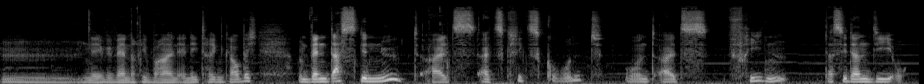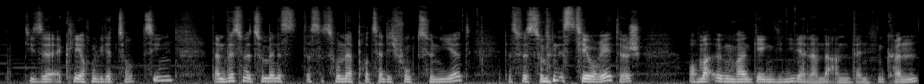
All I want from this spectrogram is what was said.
Hm, ne, wir werden Rivalen erniedrigen, glaube ich. Und wenn das genügt als, als Kriegsgrund und als Frieden, dass sie dann die, diese Erklärung wieder zurückziehen, dann wissen wir zumindest, dass es hundertprozentig funktioniert, dass wir es zumindest theoretisch auch mal irgendwann gegen die Niederlande anwenden können.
